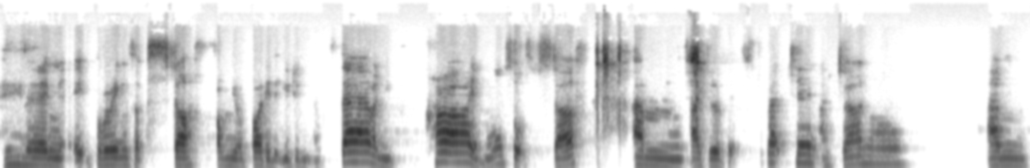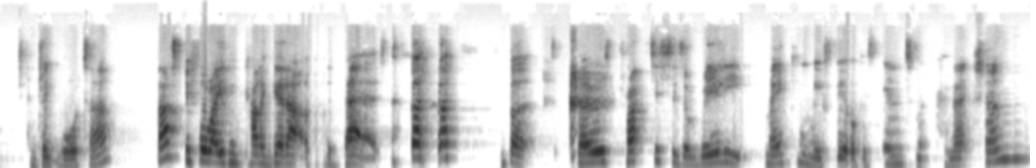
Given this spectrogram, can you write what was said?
healing it brings up stuff from your body that you didn't know was there and you cry and all sorts of stuff um, i do a bit of stretching i journal um, and drink water. That's before I even kind of get out of the bed. but those practices are really making me feel this intimate connection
